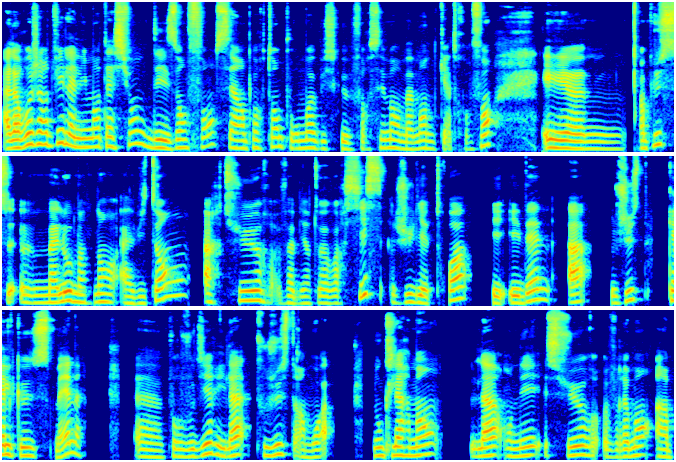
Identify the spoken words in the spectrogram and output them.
Alors aujourd'hui, l'alimentation des enfants, c'est important pour moi puisque forcément, maman de quatre enfants. Et en plus, Malo maintenant a 8 ans, Arthur va bientôt avoir 6, Juliette 3 et Eden a juste quelques semaines. pour vous dire, il a tout juste un mois. Donc clairement, là, on est sur vraiment un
